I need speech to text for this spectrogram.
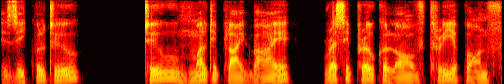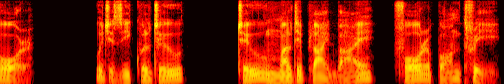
is equal to 2 multiplied by reciprocal of 3 upon 4, which is equal to 2 multiplied by 4 upon 3.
